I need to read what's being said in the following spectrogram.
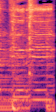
terpilih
